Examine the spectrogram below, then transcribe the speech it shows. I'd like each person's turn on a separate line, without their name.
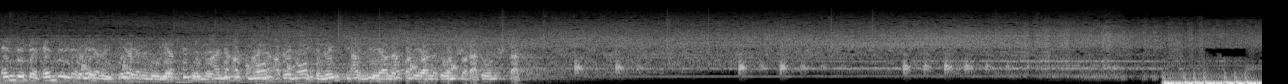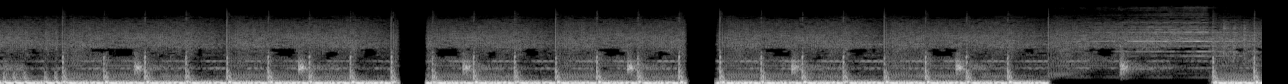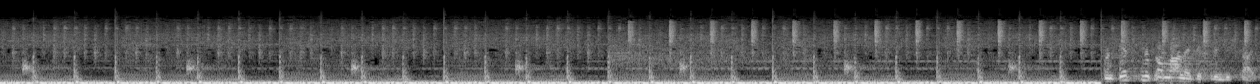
Gegen it, der ventrikulären mit normaler Geschwindigkeit.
